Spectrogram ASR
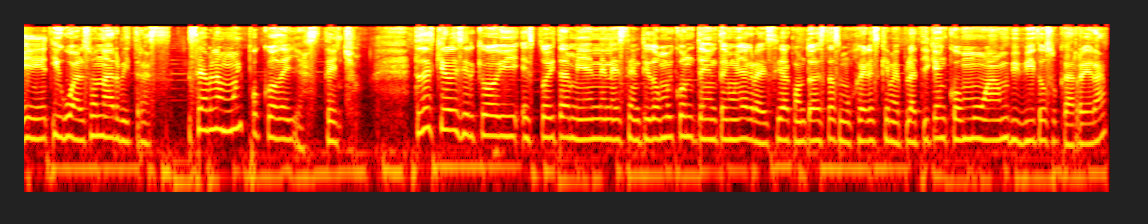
eh, igual son árbitras. Se habla muy poco de ellas, de hecho. Entonces quiero decir que hoy estoy también en ese sentido muy contenta y muy agradecida con todas estas mujeres que me platican cómo han vivido su carrera.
